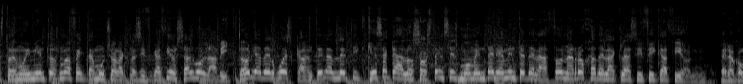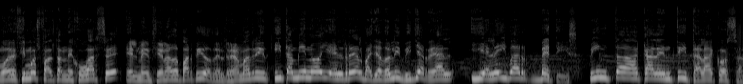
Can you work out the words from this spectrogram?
Resto de movimientos no afecta mucho a la clasificación, salvo la victoria del Huesca ante el Athletic, que saca a los ostenses momentáneamente de la zona roja de la clasificación. Pero como decimos, faltan de jugarse el mencionado partido del Real Madrid y también hoy el Real Valladolid-Villarreal y el Eibar Betis. Pinta calentita la cosa.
